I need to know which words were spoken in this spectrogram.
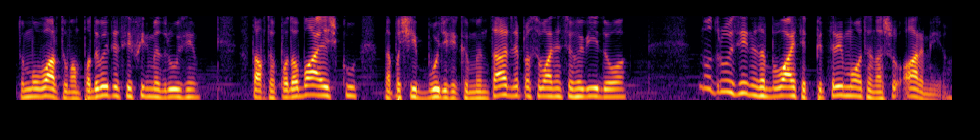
Тому варто вам подивитися ці фільми, друзі. Ставте вподобаєчку, напишіть будь-який коментар для просування цього відео. Ну, друзі, не забувайте підтримувати нашу армію.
